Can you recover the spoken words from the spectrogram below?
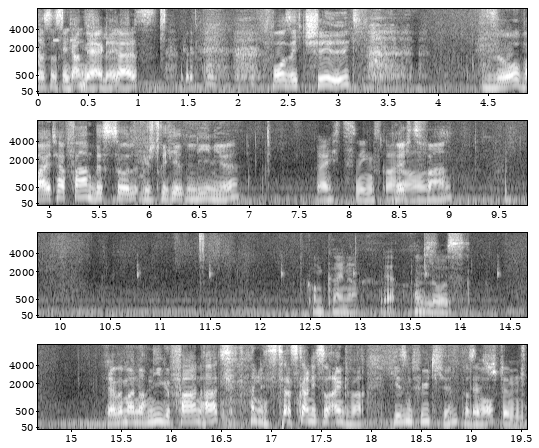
Das ist Genau. Ich ganz merke schlecht. das. Vorsicht, Schild. So, weiterfahren bis zur gestrichelten Linie. Rechts, links, geradeaus. Rechts fahren. Kommt keiner. Ja, Und los. Ja, wenn man noch nie gefahren hat, dann ist das gar nicht so einfach. Hier sind Hütchen, pass Das auf. stimmt.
